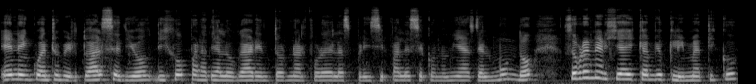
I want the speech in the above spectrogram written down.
en encuentro virtual se dio, dijo, para dialogar en torno al foro de las principales economías del mundo sobre energía y cambio climático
